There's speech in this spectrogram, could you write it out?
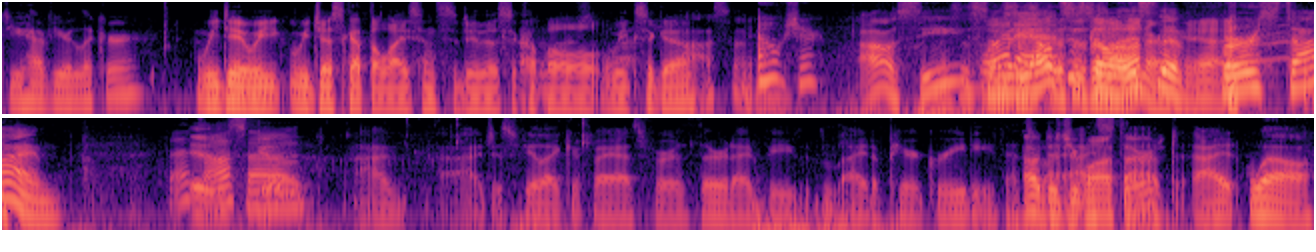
do you have your liquor? We do. We we just got the license to do this a couple weeks ago. Awesome. Oh, sure. Oh, see, This is- somebody this else this is is an going. This is the yeah. first time. That's It is awesome. I I just feel like if I asked for a third, I'd be I'd appear greedy. That's Oh, why did you I want a third? stopped. I well,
